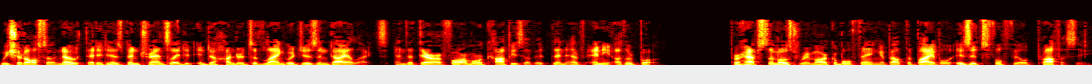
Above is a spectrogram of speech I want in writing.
We should also note that it has been translated into hundreds of languages and dialects, and that there are far more copies of it than of any other book. Perhaps the most remarkable thing about the Bible is its fulfilled prophecy.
